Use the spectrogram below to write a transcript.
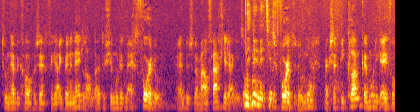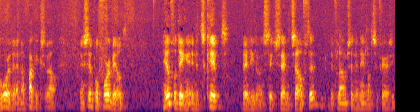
toen heb ik gewoon gezegd van ja, ik ben een Nederlander, dus je moet het me echt voordoen. Hè? Dus normaal vraag je daar niet om Nee, nee, nee, iets voor te doen. Ja. Maar ik zeg, die klanken moet ik even horen en dan pak ik ze wel. Een simpel voorbeeld. Heel veel dingen in het script bij Lilo en Stitch zijn hetzelfde. De Vlaamse en de Nederlandse versie.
